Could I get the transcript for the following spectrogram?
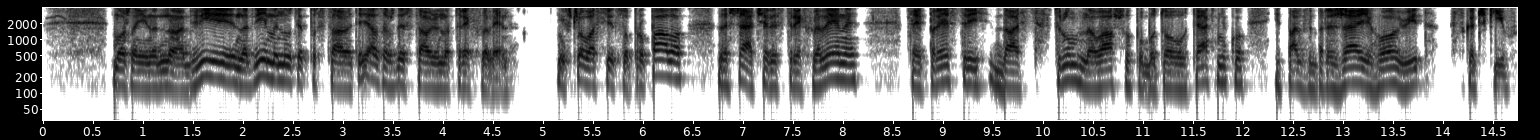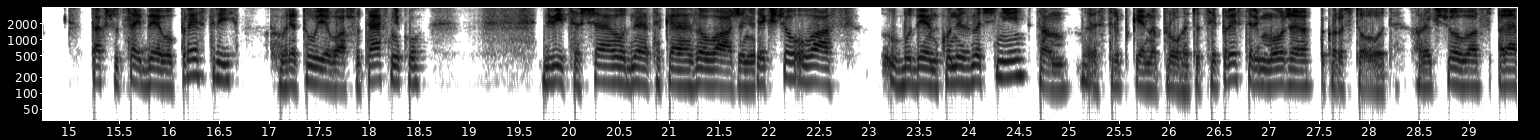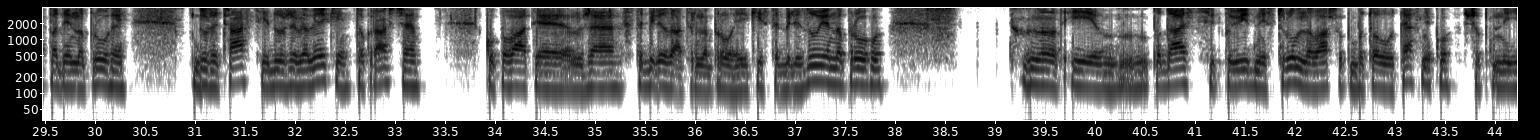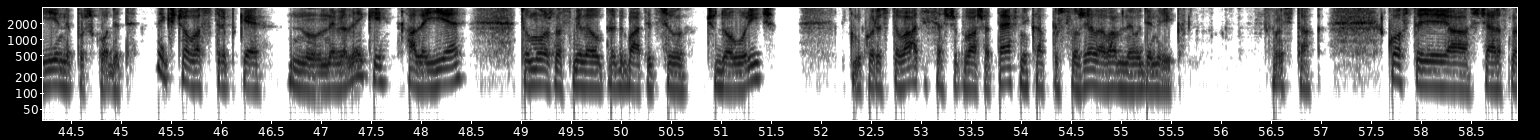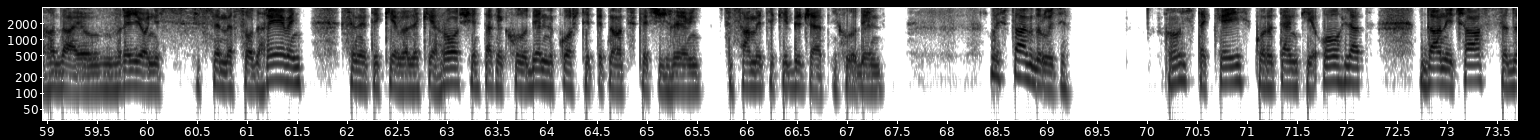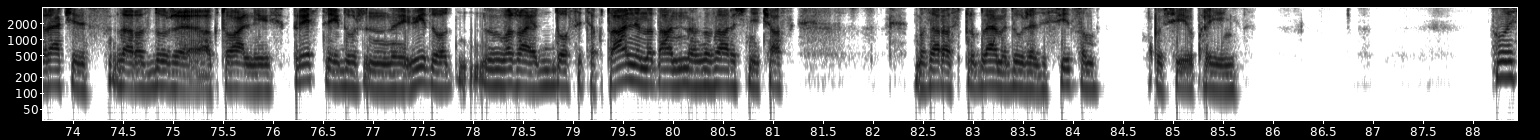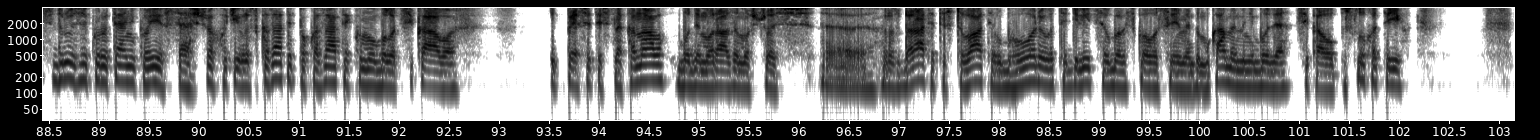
можна її на 2, на 2 минути поставити. Я завжди ставлю на 3 хвилини. Якщо у вас світло пропало, лише через 3 хвилини цей пристрій дасть струм на вашу побутову техніку і так збереже його від скачків. Так що цей диво пристрій врятує вашу техніку. Дивіться, ще одне таке зауваження. Якщо у вас в будинку незначні там е, стрибки напруги, то цей пристрій може використовувати. Але якщо у вас перепади напруги дуже часті і дуже великі, то краще купувати вже стабілізатор напруги, який стабілізує напругу. От, і подасть відповідний струм на вашу побутову техніку, щоб її не пошкодити. Якщо у вас стрибки ну, невеликі, але є, то можна сміливо придбати цю чудову річ і користуватися, щоб ваша техніка послужила вам не один рік. Ось так. Коштує, я ще раз нагадаю, в районі 700 гривень. Це не такі великі гроші, так як холодильник коштує 15 тисяч гривень. Це саме такий бюджетний холодильник. Ось так, друзі. Ось такий коротенький огляд. В даний час це, до речі, зараз дуже актуальний пристрій, дуже відео вважаю досить актуальним на даний на, на час. Бо зараз проблеми дуже зі світлом по всій Україні. Ось, друзі, коротенько і все, що хотів розказати, показати, кому було цікаво. Підписуйтесь на канал, будемо разом щось е, розбирати, тестувати, обговорювати. Діліться обов'язково своїми думками, мені буде цікаво послухати їх.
